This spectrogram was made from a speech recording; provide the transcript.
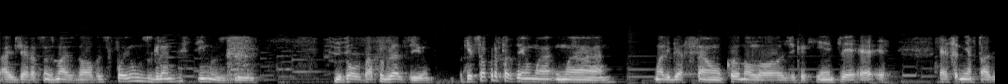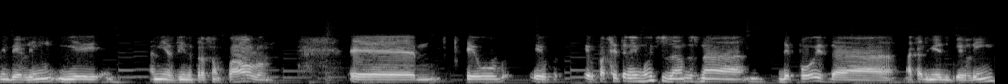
as gerações mais novas foi um dos grandes estímulos de, de voltar para o Brasil. Porque só para fazer uma, uma, uma, ligação cronológica aqui entre é, é, essa minha fase em Berlim e a minha vinda para São Paulo, é, eu, eu, eu, passei também muitos anos na, depois da Academia de Berlim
